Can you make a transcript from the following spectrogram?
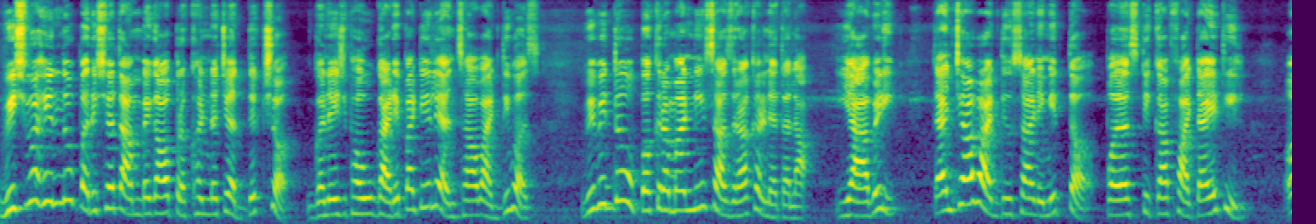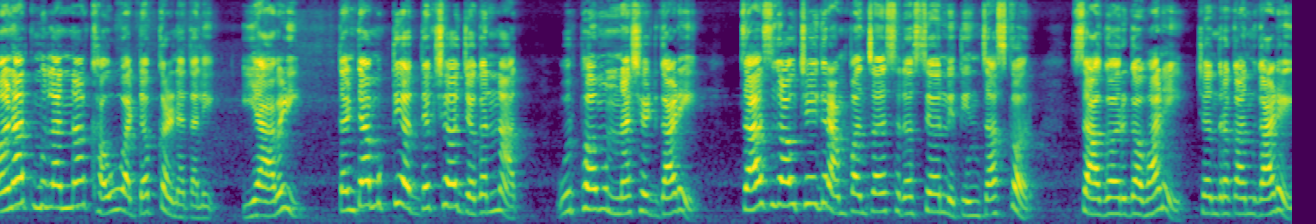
विश्व हिंदू परिषद आंबेगाव प्रखंडचे अध्यक्ष गणेश भाऊ गाडे पाटील यांचा वाढदिवस विविध उपक्रमांनी साजरा करण्यात आला. यावेळी त्यांच्या वाढदिवसानिमित्त पळस्टिका फाटा येथील अनाथ मुलांना खाऊ वाटप करण्यात आले. यावेळी तंटामुक्ती अध्यक्ष जगन्नाथ उर्फ मुन्नाशेठ गाडे चासगावचे ग्रामपंचायत सदस्य नितीन चासकर सागर गव्हाणे चंद्रकांत गाडे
